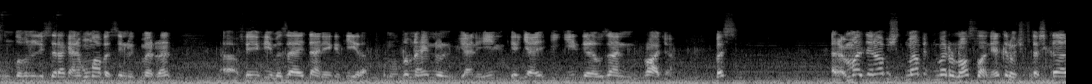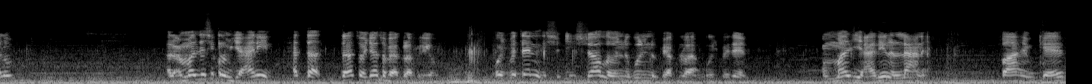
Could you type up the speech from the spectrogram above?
ومن ضمن الاشتراك يعني هو ما بس إنه يتمرن آه، في في مزايا ثانية كثيرة. ومن ضمنها إنه يعني يرجع يجي يلقى الأوزان راجع. بس العمال دي ما بيتمرنوا أصلا. يعني لو شفت أشكالهم. العمال دي شكلهم جعانين. حتى ثلاث وجبات بيأكلوها في اليوم. وجبتين إن شاء الله نقول إنه بيأكلوها. وجبتين. عمال جعانين اللعنة. فاهم كيف؟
